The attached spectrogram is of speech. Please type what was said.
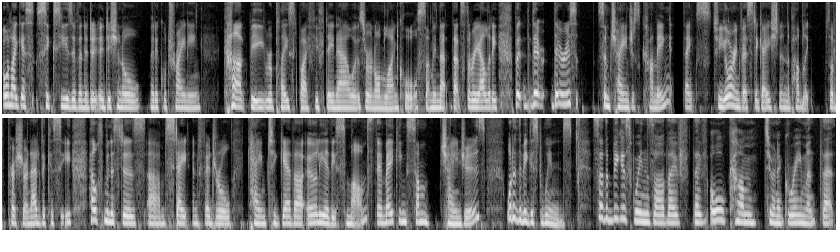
well, I guess six years of an ad- additional medical training can't be replaced by 15 hours or an online course. I mean, that, that's the reality. But there, there is some changes coming thanks to your investigation and the public sort of pressure and advocacy. Health ministers, um, state and federal, came together earlier this month. They're making some changes. What are the biggest wins? So the biggest wins are they've they've all come to an agreement that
